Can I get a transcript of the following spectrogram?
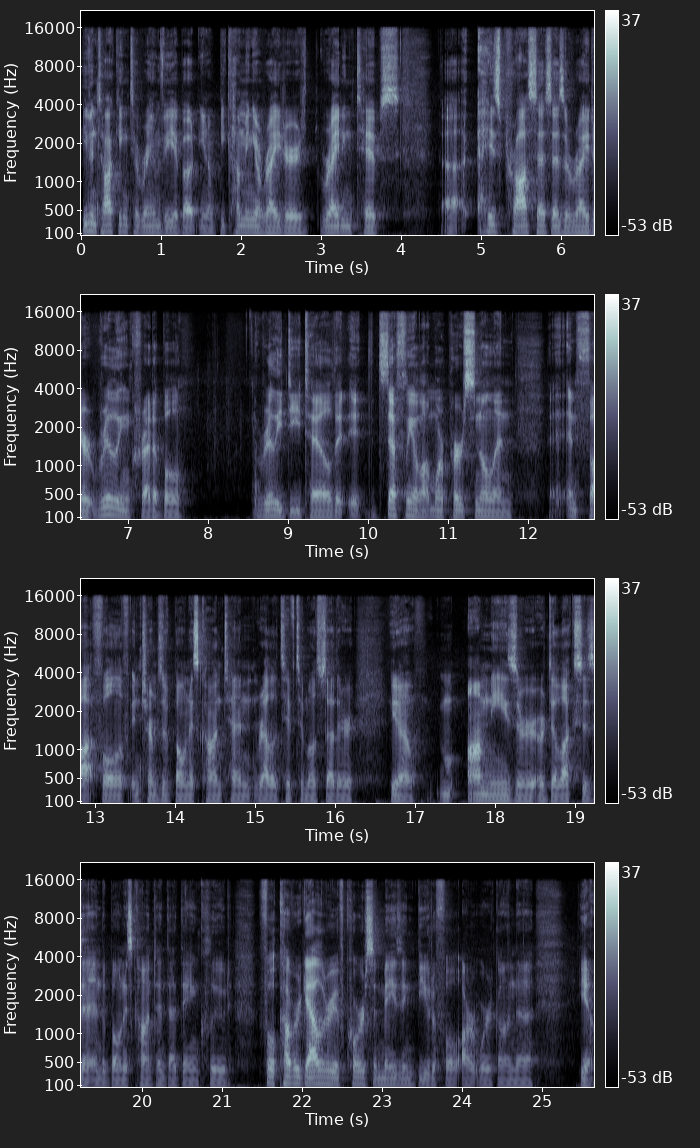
even talking to ram v about you know becoming a writer writing tips uh, his process as a writer really incredible really detailed it, it, it's definitely a lot more personal and and thoughtful in terms of bonus content relative to most other, you know, omnis or, or deluxes and, and, the bonus content that they include. Full cover gallery, of course, amazing, beautiful artwork on, uh, you know,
